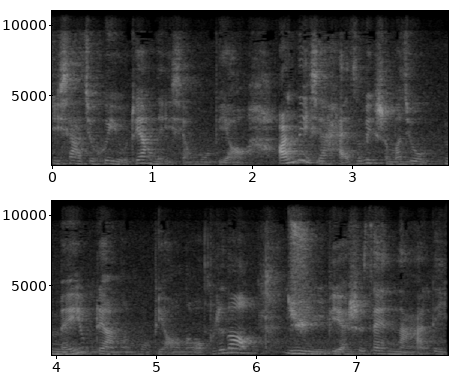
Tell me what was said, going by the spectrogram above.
一下就会有这样的一些目标，而那些孩子为什么就没有这样的目标呢？我不知道区别是在哪里。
